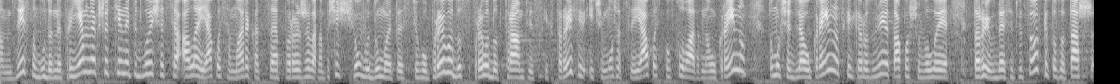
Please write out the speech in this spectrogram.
ем, звісно, буде буде неприємно, якщо ціни підвищаться, але якось Америка це переживе. Напишіть, що ви думаєте з цього приводу, з приводу трампівських тарифів, і чи може це якось повпливати на Україну, тому що для України, наскільки я розумію, також ввели тариф 10%, тобто та ж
